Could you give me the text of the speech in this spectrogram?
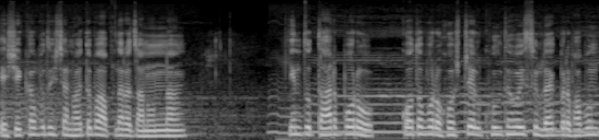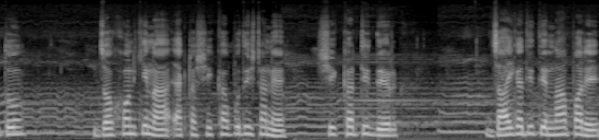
এই শিক্ষা প্রতিষ্ঠান হয়তো বা আপনারা জানুন না। কিন্তু তারপরও কত বড় হোস্টেল খুলতে হয়েছিল একবার ভাবুন তো। যখন কিনা একটা শিক্ষা প্রতিষ্ঠানে শিক্ষার্থীদের জায়গা দিতে না পারে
